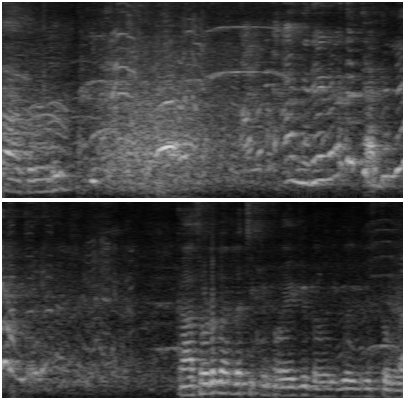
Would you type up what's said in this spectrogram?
കാസർഗോഡ് അങ്ങനെ നല്ല ചിക്കൻ ഫ്രൈ കിട്ടും എനിക്ക് ഭയങ്കര ഇഷ്ടമുള്ള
